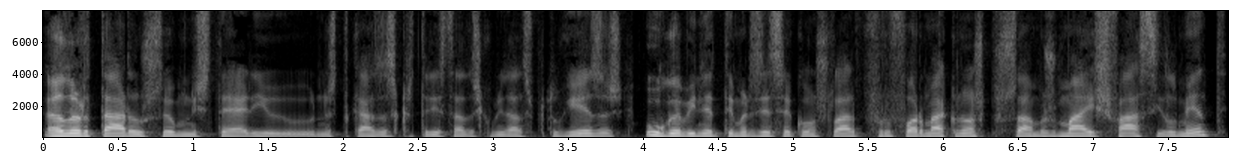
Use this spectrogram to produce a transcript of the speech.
alertar o seu Ministério, neste caso a Secretaria de Estado das Comunidades Portuguesas, o Gabinete de Emergência Consular, por forma a que nós possamos mais facilmente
